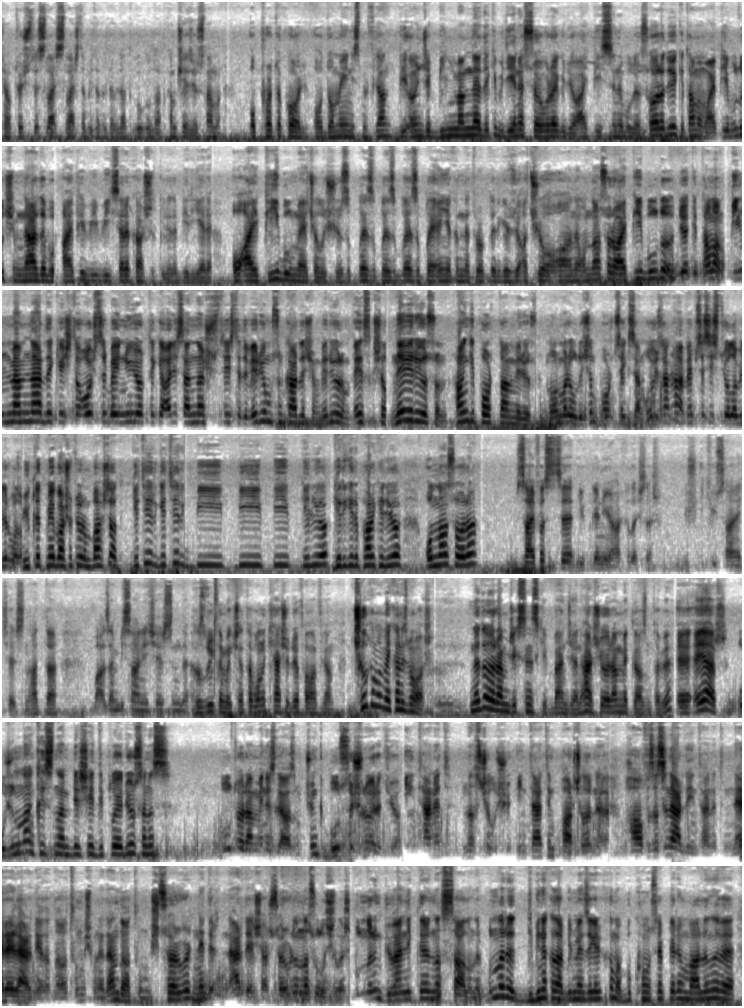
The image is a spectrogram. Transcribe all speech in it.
slash slash www.google.com şey yazıyorsun ama o protokol, o domain ismi falan bir önce bilmem neredeki bir DNS server'a gidiyor. IP'sini buluyor. Sonra diyor ki tamam IP'yi bulduk şimdi nerede bu? IP bir bilgisayara karşılık geliyor da bir yere. O IP'yi bulmaya çalışıyor. Zıplaya zıplaya zıplaya zıplaya en yakın networkleri geziyor. Açıyor o anı. Ondan sonra IP'yi buldu. Diyor ki tamam bilmem neredeki işte Oyster Bay New York'taki Ali senden şu siteyi istedi. Veriyor musun kardeşim? Veriyorum. Sıkışalım. Ne veriyorsun? Hangi porttan veriyorsun? Normal olduğu için port 80. O yüzden ha web sitesi istiyor olabilir bu. Yükletmeye başlatıyorum. Başlat. Getir getir. Bip bip bip geliyor. Geri geri park ediyor. Ondan sonra sayfa size yükleniyor arkadaşlar. 2-3 saniye içerisinde hatta bazen bir saniye içerisinde. Hızlı yüklemek için tabii onu cache ediyor falan filan. Çılgın bir mekanizma var. Neden öğrenmeyeceksiniz ki? Bence yani her şeyi öğrenmek lazım tabii. Ee, eğer ucundan kıyısından bir şey deploy ediyorsanız Öğrenmeniz lazım. Çünkü Bulut size şunu öğretiyor. İnternet nasıl çalışıyor? İnternetin parçaları neler? Hafızası nerede internetin? Nerelerde ya da dağıtılmış mı? Neden dağıtılmış? Server nedir? Nerede yaşar? Server'a nasıl ulaşılır? Bunların güvenlikleri nasıl sağlanır? Bunları dibine kadar bilmenize gerek yok ama bu konseptlerin varlığını ve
